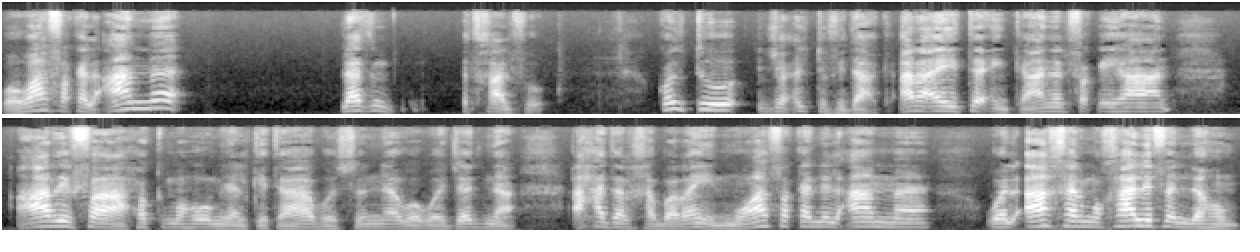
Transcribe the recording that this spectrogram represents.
ووافق العامة لازم تخالفوه. قلت جعلت فداك. أرأيت إن كان الفقيهان عرفا حكمه من الكتاب والسنة ووجدنا أحد الخبرين موافقا للعامة والآخر مخالفا لهم.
